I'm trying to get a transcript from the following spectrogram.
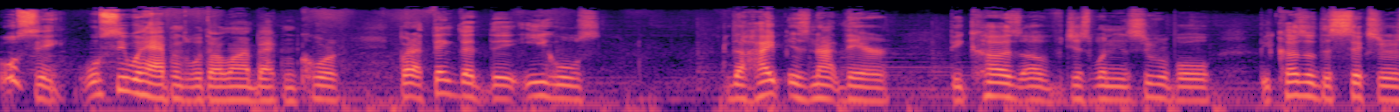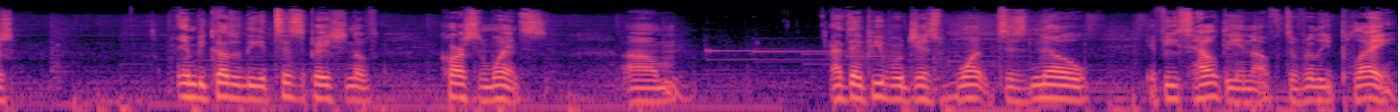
we'll see. We'll see what happens with our linebacking corps. But I think that the Eagles, the hype is not there because of just winning the Super Bowl, because of the Sixers, and because of the anticipation of Carson Wentz. Um, I think people just want to know if he's healthy enough to really play.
